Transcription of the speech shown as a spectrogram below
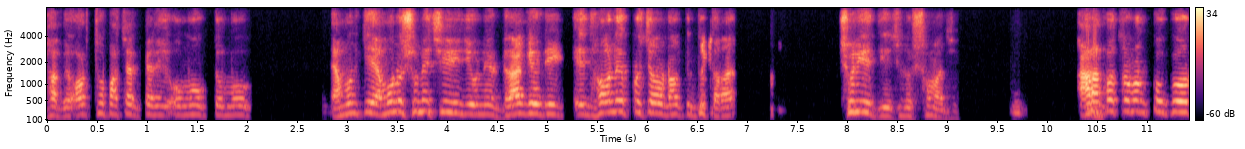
ভাবে অর্থ পাচারকারী অমুক তমুক এমনকি এমনও শুনেছি যে উনি ড্রাগ এডিক্ট এই ধরনের প্রচারণাও কিন্তু তারা ছড়িয়ে দিয়েছিল সমাজে। আরাফাত রহমান কোকোর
